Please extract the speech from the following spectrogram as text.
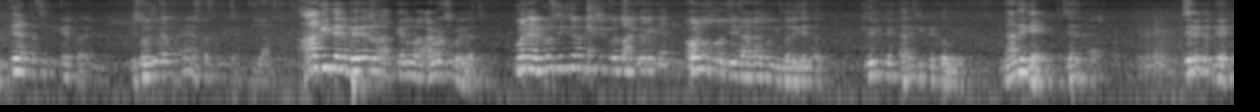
ಇದೇ ಅಂತಸ್ಥಿತಿ ಕೇಳ್ತಾರೆ. ಆಗಿದ್ದೇನೆ ಬೇರೆ ಕೆಲವರು ಅಡ್ವಾನ್ಸ್ ಕೊಡಿದ್ದಾರೆ ಮೊನ್ನೆ ಯೂನಿವರ್ಸಿಟಿ ಡಿಸ್ಟ್ರಿಕ್ಟ್ ಬಂದು ಹಾಕಲಿಕ್ಕೆ ಅವನು ಸೋತಿದ್ದ ಆದಾಗ ಹೋಗಿ ಬಲಿಗೆ ಅಂತ ಕ್ರಿಕೆಟ್ ಹೋಗಿದೆ ನನಗೆ ಜನಕ ಜನಕ್ಕೆ ಬೇಕು.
